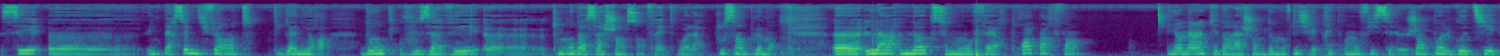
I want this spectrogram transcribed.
c'est euh, une personne différente qui gagnera. Donc, vous avez, euh, tout le monde a sa chance en fait, voilà, tout simplement. Euh, là, Nox m'ont offert trois parfums. Il y en a un qui est dans la chambre de mon fils, je l'ai pris pour mon fils, c'est le Jean-Paul Gaultier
